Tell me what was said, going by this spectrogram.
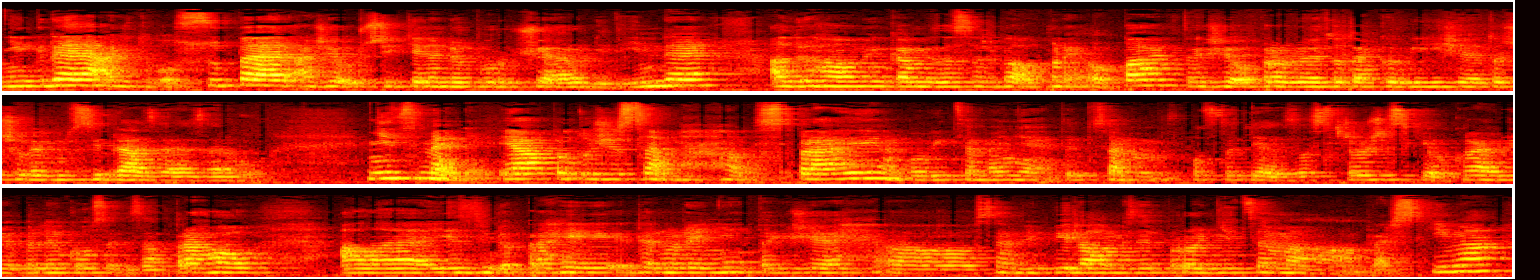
někde a že to bylo super a že určitě nedoporučuje rodit jinde. A druhá maminka mi zase řekla úplně opak, takže opravdu je to takový, že to člověk musí brát z rezervu. Nicméně, já, protože jsem z Prahy, nebo víceméně, teď jsem v podstatě ze středočeského kraje, že bydlím kousek za Prahou, ale jezdím do Prahy denodenně, takže uh, jsem vybírala mezi porodnicema a pražskýma.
